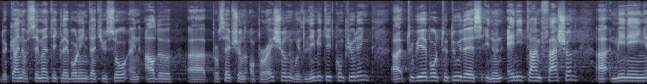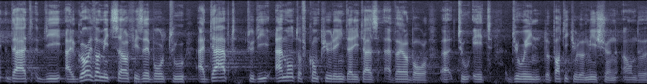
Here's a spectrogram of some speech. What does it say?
the kind of semantic labeling that you saw and other uh, perception operation with limited computing, uh, to be able to do this in an anytime fashion, uh, meaning that the algorithm itself is able to adapt to the amount of computing that it has available uh, to it during the particular mission on the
